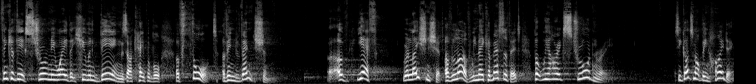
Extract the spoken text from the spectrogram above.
think of the extraordinary way that human beings are capable of thought, of invention, of, yes, relationship, of love. We make a mess of it, but we are extraordinary. See, God's not been hiding.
